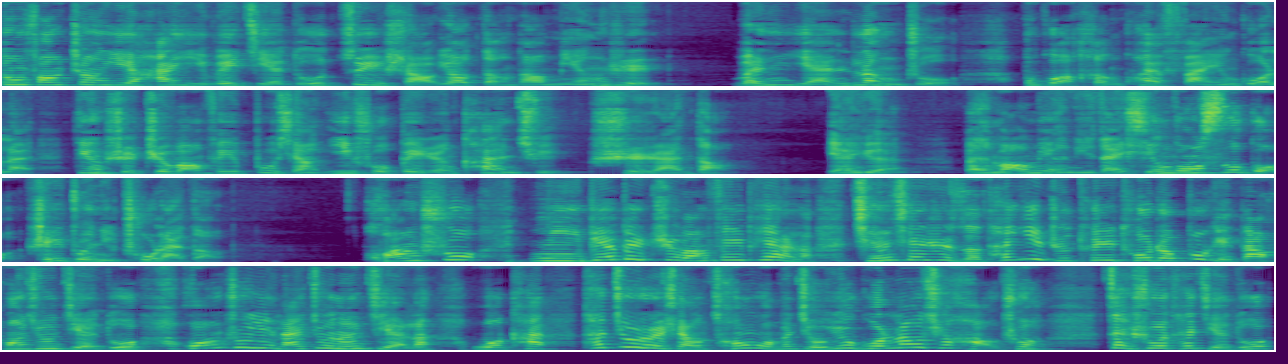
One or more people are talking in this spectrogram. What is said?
东方正义还以为解毒最少要等到明日。闻言愣住，不过很快反应过来，定是智王妃不想医术被人看去，释然道：“颜月，本王命你在行宫思过，谁准你出来的？皇叔，你别被智王妃骗了。前些日子他一直推脱着不给大皇兄解毒，皇叔一来就能解了。我看他就是想从我们九月国捞取好处。再说他解毒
